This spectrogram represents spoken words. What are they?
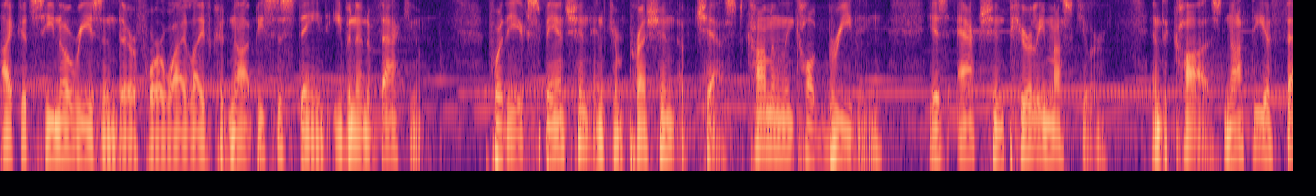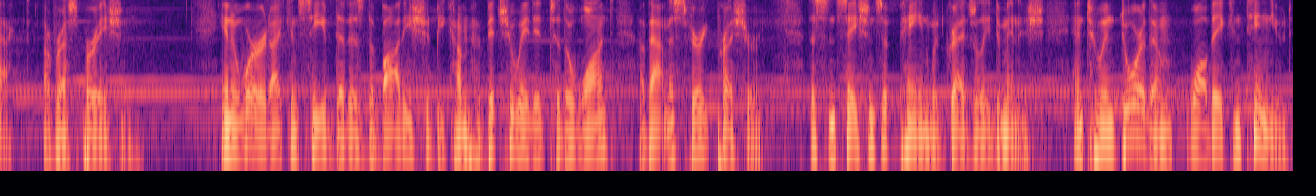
I could see no reason, therefore, why life could not be sustained even in a vacuum. For the expansion and compression of chest, commonly called breathing, is action purely muscular, and the cause, not the effect, of respiration. In a word, I conceived that as the body should become habituated to the want of atmospheric pressure, the sensations of pain would gradually diminish, and to endure them while they continued,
